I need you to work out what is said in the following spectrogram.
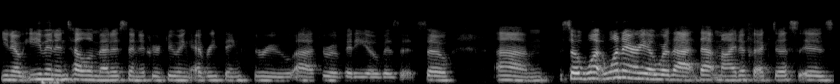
you know, even in telemedicine, if you're doing everything through, uh, through a video visit. So, um, so one, one area where that, that might affect us is,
